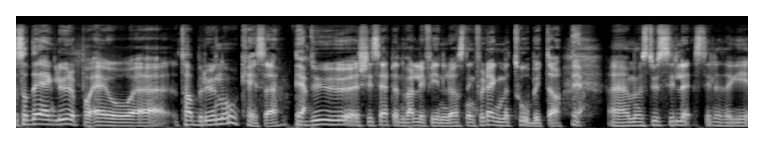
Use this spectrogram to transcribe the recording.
så det jeg lurer på, er jo eh, Ta Bruno-caset. Ja. Du skisserte en veldig fin løsning for deg med to bytter. Ja. Eh, men hvis du stiller, stiller deg i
